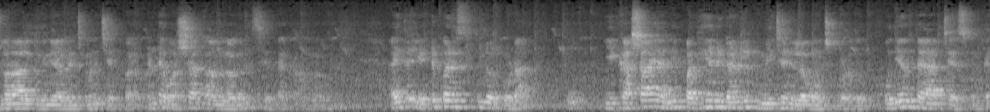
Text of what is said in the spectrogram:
జ్వరాలకు వినియోగించమని చెప్పారు. అంటే వర్షాకాలంలో కానీ శీతాకాలంలో కానీ అయితే ఎట్టి పరిస్థితుల్లో కూడా ఈ కషాయాన్ని పదిహేను గంటలకు మించి నిల్వ ఉంచకూడదు. ఉదయం తయారు చేసుకుంటే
